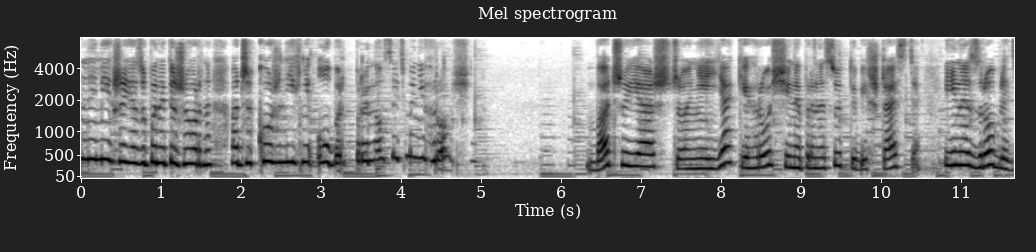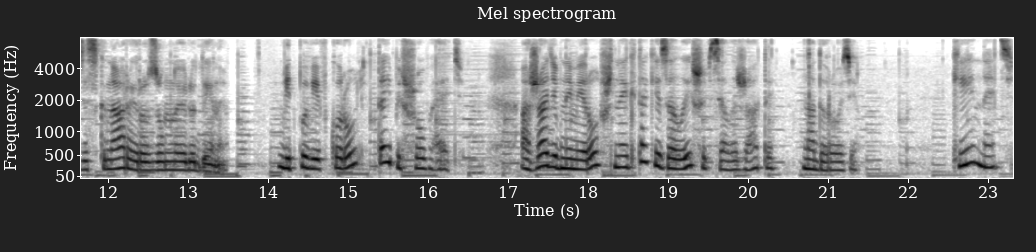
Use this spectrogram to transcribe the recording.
Не міг же я зупинити жорна, адже кожен їхній оберт приносить мені гроші. Бачу я, що ніякі гроші не принесуть тобі щастя і не зроблять зі скнари розумної людини, відповів король та й пішов геть. А жадібний мірошник так і залишився лежати на дорозі. Кінець.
